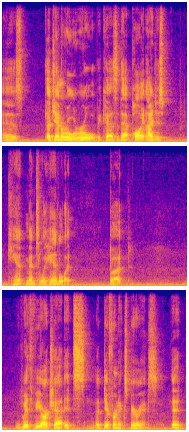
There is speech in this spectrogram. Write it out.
as a general rule because at that point I just can't mentally handle it. But with VR chat, it's a different experience. It,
